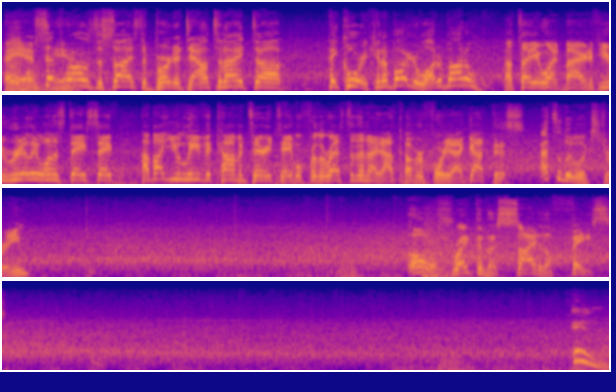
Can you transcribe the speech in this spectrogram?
Hey, if Seth man. Rollins decides to burn it down tonight, uh, hey, Corey, can I borrow your water bottle? I'll tell you what, Byron, if you really want to stay safe, how about you leave the commentary table for the rest of the night? I'll cover for you. I got this. That's a little extreme. Oh, right to the side of the face. Ooh!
